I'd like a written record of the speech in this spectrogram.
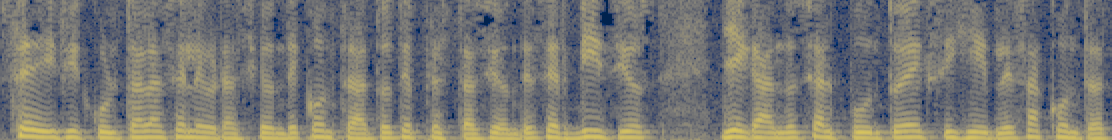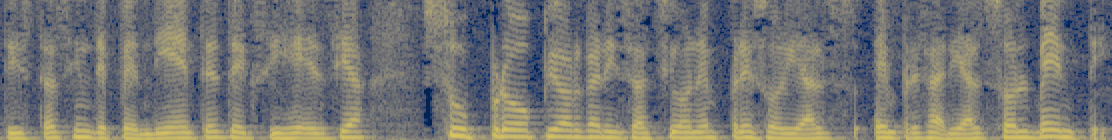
se dificulta la celebración de contratos de prestación de servicios, llegándose al punto de exigirles a contratistas independientes de exigencia su propia organización empresarial, empresarial solvente.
